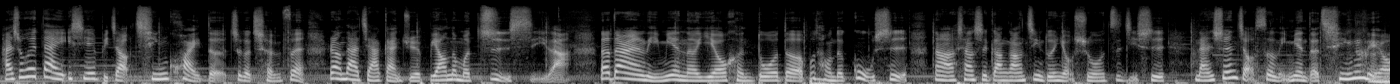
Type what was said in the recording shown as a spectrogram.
还是会带一些比较轻快的这个成分，让大家感觉不要那么窒息啦。那当然里面呢也有很多的不同的故事，那像是刚刚静敦有说自己是男生角色。色里面的清流。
